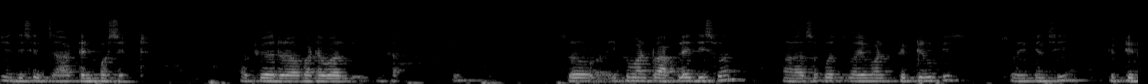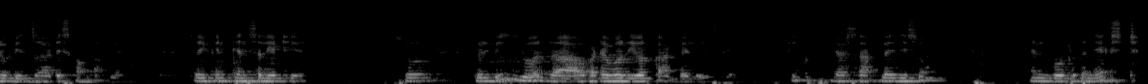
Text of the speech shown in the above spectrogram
yeah, this is uh, 10 percent of your uh, whatever. Okay. so if you want to apply this one uh, suppose I want 50 rupees so you can see 50 rupees uh, discount applied so you can cancel it here. So it will be your uh, whatever your card value is there. Okay? Let's apply this one and go to the next.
